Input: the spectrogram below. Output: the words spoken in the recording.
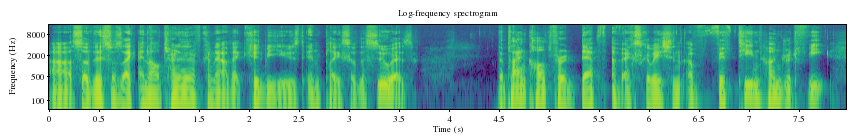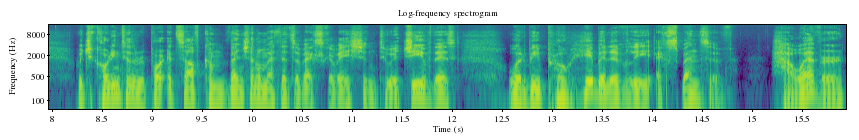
Uh, so this was like an alternative canal that could be used in place of the Suez. The plan called for a depth of excavation of 1,500 feet, which, according to the report itself, conventional methods of excavation to achieve this would be prohibitively expensive. However,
